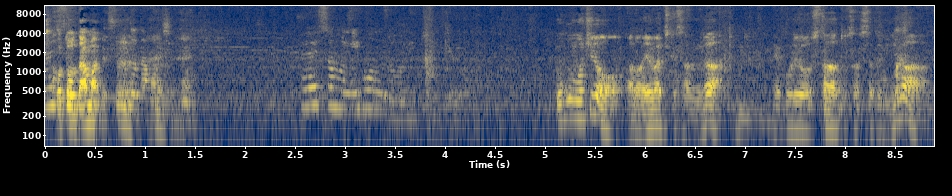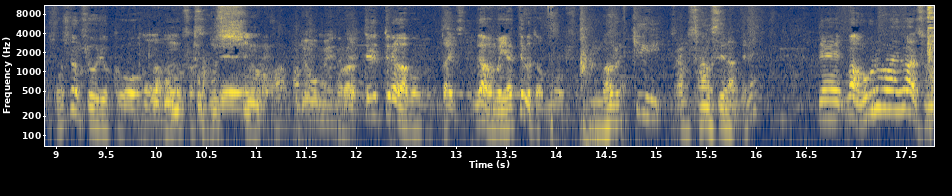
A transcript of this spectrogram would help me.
言霊ですね、林さんも日本道について僕もちろんあの山近さんが、えこれをスタートさせた時にはもちろん協力をもう本当させて物心両面で。もらってるっていうのがもう第一だからもうやってることはもう。まるっきりあの賛成なんでね。でまあ、僕の場合はその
